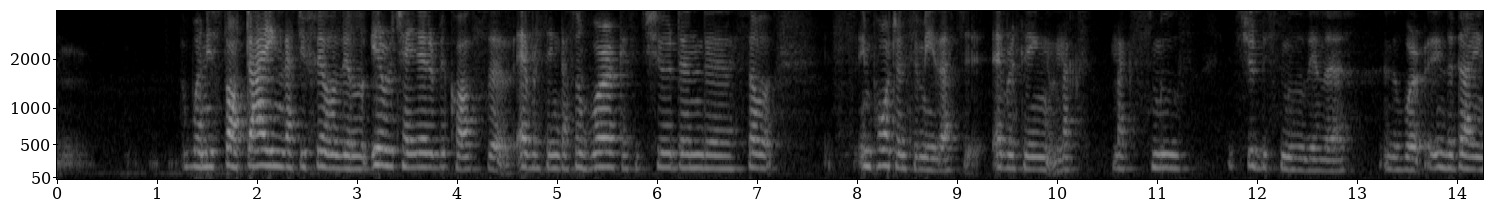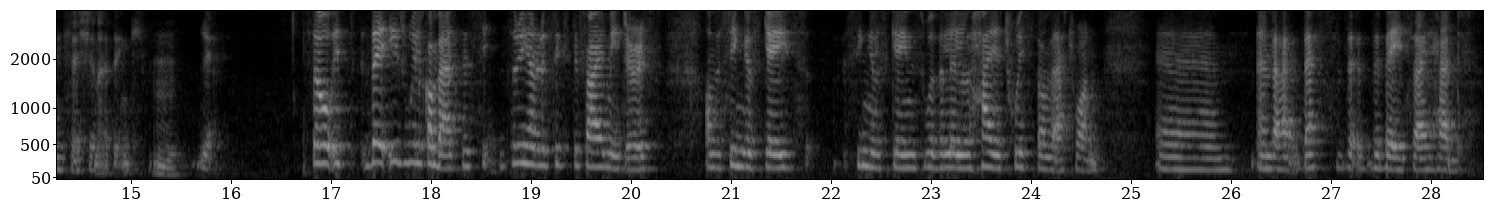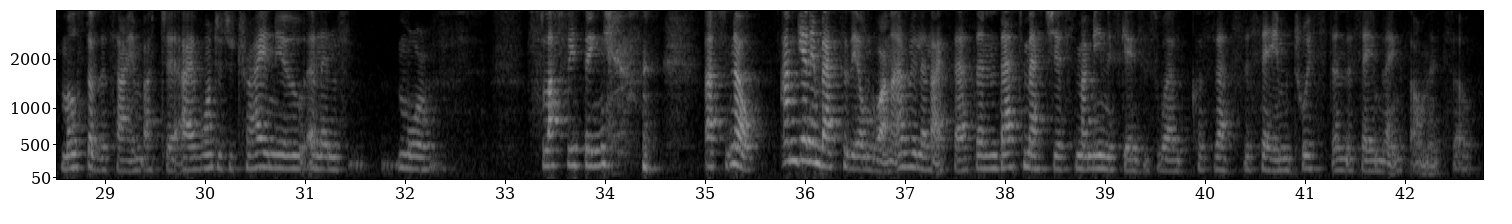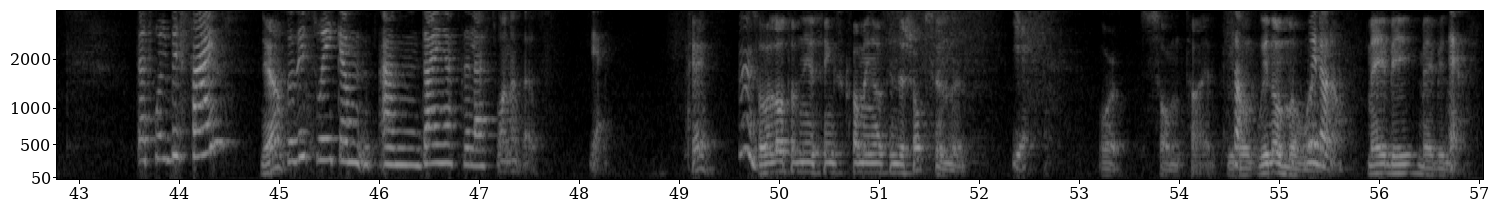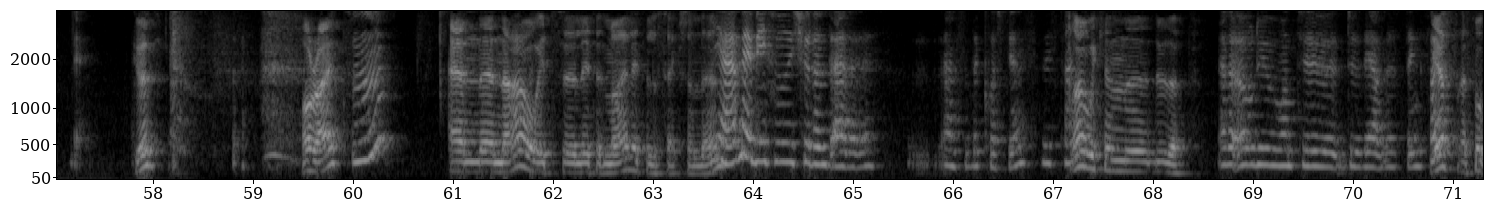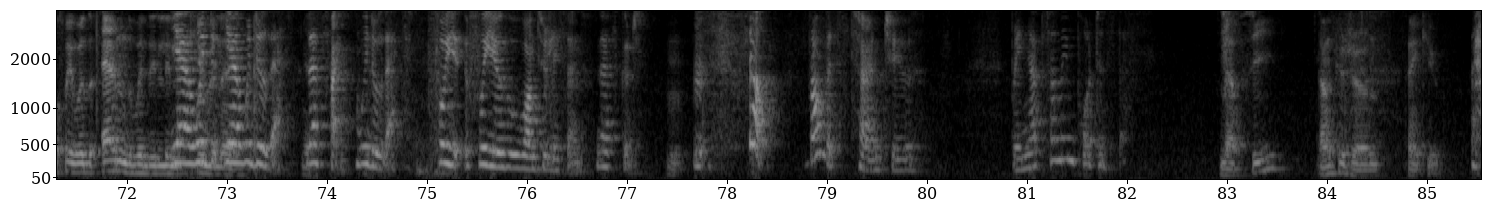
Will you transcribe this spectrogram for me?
when you start dyeing that you feel a little irritated because uh, everything doesn't work as it should and uh, so it's important to me that everything looks like smooth. It should be smooth in the in the work in the dyeing session I think. Mm. yeah. So it they, it will come back. The 365 meters on the single skeins single skeins with a little higher twist on that one um, and I, that's the, the base I had most of the time but uh, I wanted to try a new a little more fluffy thing but no I'm getting back to the old one I really like that and that matches my mini skeins as well because that's the same twist and the same length on it so that will be fine Yeah. so this week I'm I'm dyeing up the last one of those. Yeah. Okay. So a lot of new things coming out in the shop soon then, Yes. or sometime. We Some. don't. We don't know. When. We don't know. Maybe. Maybe not. Yeah. Yeah. Good. All right. Mm-hmm. And uh, now it's a little my little section then. Yeah, maybe if we shouldn't uh, answer the questions this time. Oh, we can uh, do that. Uh, Or do you want to do the other thing first? Yes, I thought we would end with the little Yeah, we do, yeah we do that. That's fine. We do that for you for you who want to listen. That's good. Mm. So Robert's turn to bring up some important stuff. Merci. Danke schön. Thank you.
